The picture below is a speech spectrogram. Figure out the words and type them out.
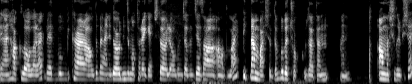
Yani haklı olarak Red Bull bir karar aldı ve hani dördüncü motora geçti. Öyle olunca da ceza aldılar. Pitten başladı. Bu da çok zaten hani anlaşılır bir şey.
